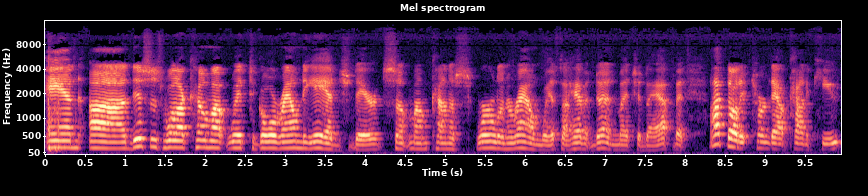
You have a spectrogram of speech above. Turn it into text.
And uh, this is what I come up with to go around the edge there. It's something I'm kind of swirling around with. I haven't done much of that, but I thought it turned out kind of cute.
